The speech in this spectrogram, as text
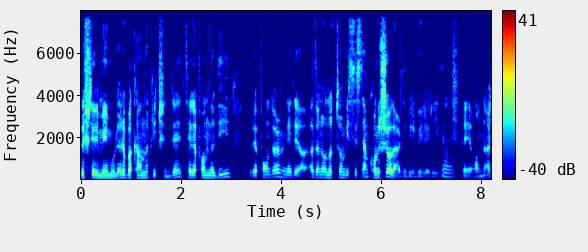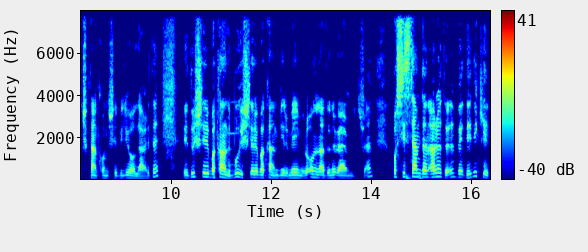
Dışişleri memurları bakanlık içinde telefonla değil Refondör mü neydi adını unuttuğum bir sistem konuşuyorlardı birbirleriyle. Evet. E, onunla açıktan konuşabiliyorlardı. E, Dışişleri Bakanlığı bu işlere bakan bir memuru onun adını vermeyeceğim. O sistemden aradı ve dedi ki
